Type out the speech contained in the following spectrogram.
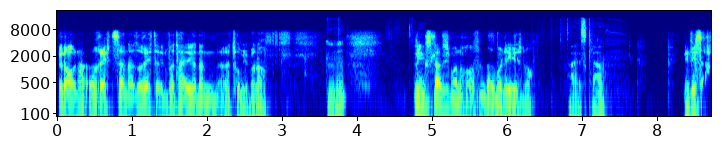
Genau, und rechts dann, also rechter Innenverteidiger, dann äh, Tobi Müller. Mhm. Links lasse ich mal noch offen, da überlege ich noch. Alles klar. Nee, wisst ab,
